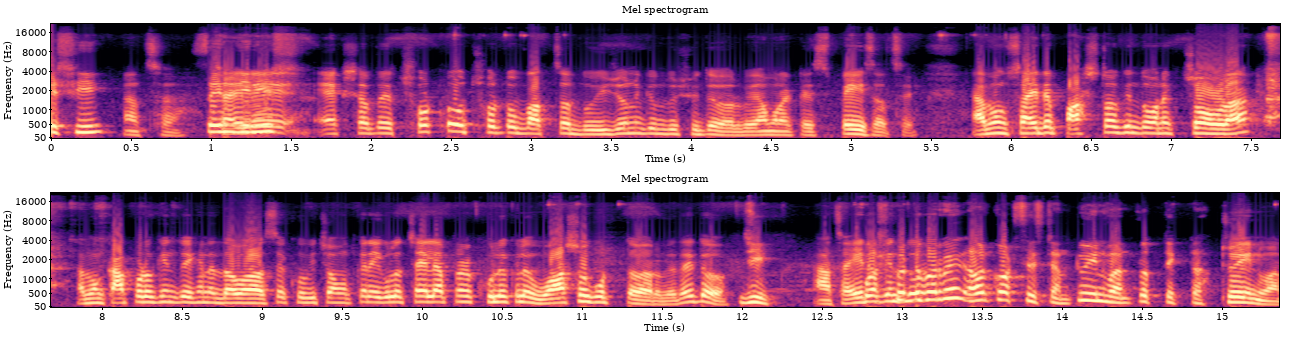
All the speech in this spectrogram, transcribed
বেশি। আচ্ছা চাইলে জিনিস। একসাথে ছোট ছোট বাচ্চা দুইজন কিন্তু শুতে পারবে একটা স্পেস আছে। এবং সাইডে পাশটাও কিন্তু অনেক চওড়া এবং কাপড়ও কিন্তু এখানে দেওয়া আছে খুবই চমৎকার। এগুলো চাইলে আপনারা খুলে খুলে ওয়াশও করতে পারবে তাই তো? জি। আচ্ছা এটা কিন্তু করতে পারবে আর cot system two in one প্রত্যেকটা। টু ইন ওয়ান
